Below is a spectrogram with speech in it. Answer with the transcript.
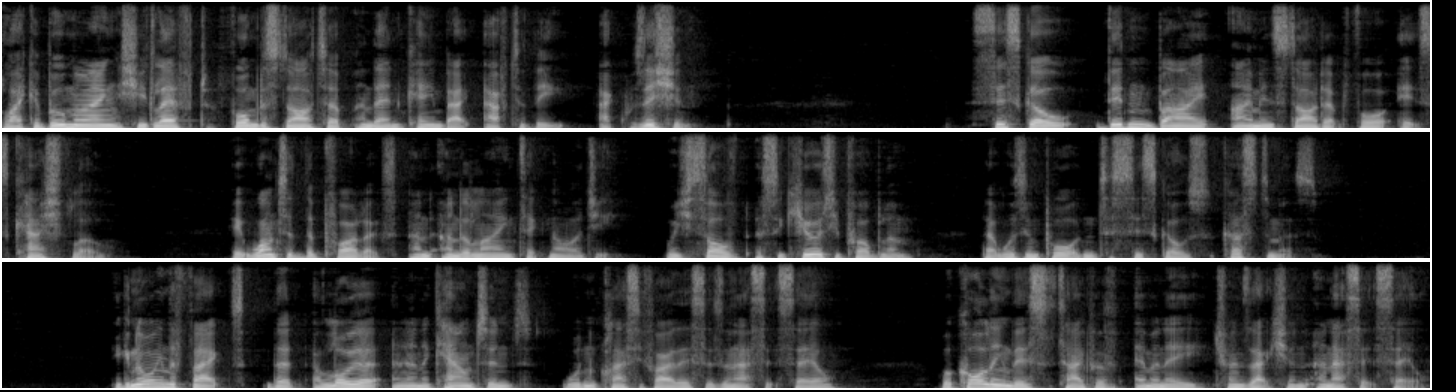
Like a boomerang, she'd left, formed a startup, and then came back after the acquisition. Cisco didn't buy Aimin's startup for its cash flow. It wanted the products and underlying technology, which solved a security problem that was important to Cisco's customers. Ignoring the fact that a lawyer and an accountant wouldn't classify this as an asset sale, we're calling this type of M&A transaction an asset sale.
